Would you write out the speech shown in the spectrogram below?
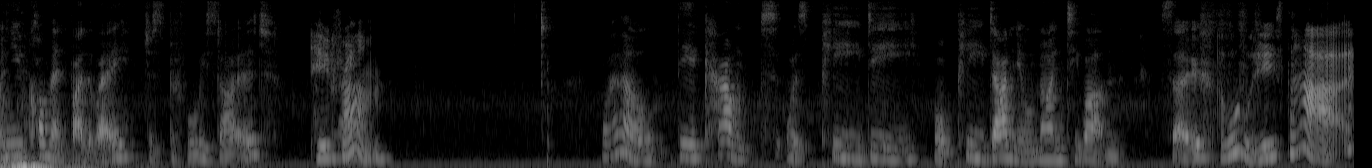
got a new comment, by the way, just before we started. Who from? Wow, the account was PD or P Daniel ninety one. So Oh, who's that?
